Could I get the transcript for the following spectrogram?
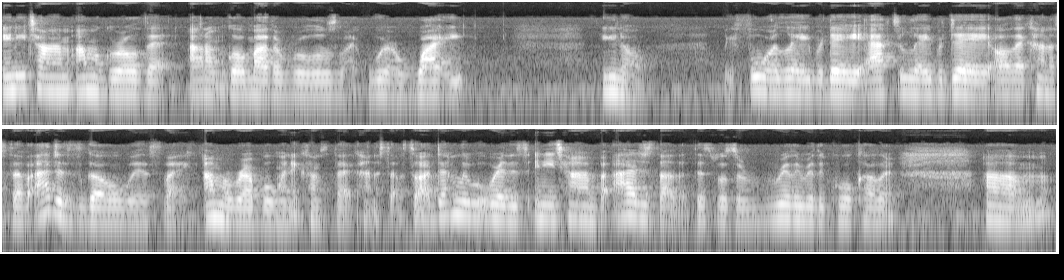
anytime I'm a girl that I don't go by the rules, like wear white, you know, before Labor Day, after Labor Day, all that kind of stuff. I just go with like I'm a rebel when it comes to that kind of stuff. So I definitely would wear this anytime, but I just thought that this was a really really cool color. Um,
